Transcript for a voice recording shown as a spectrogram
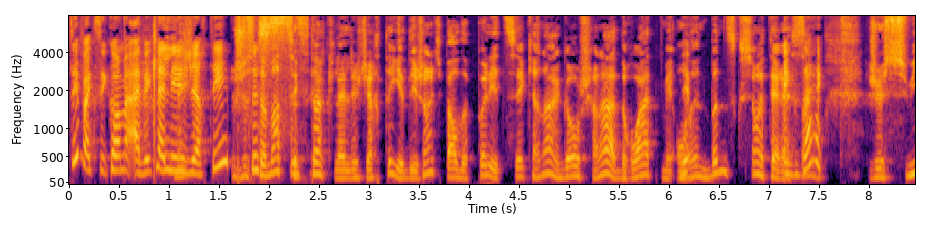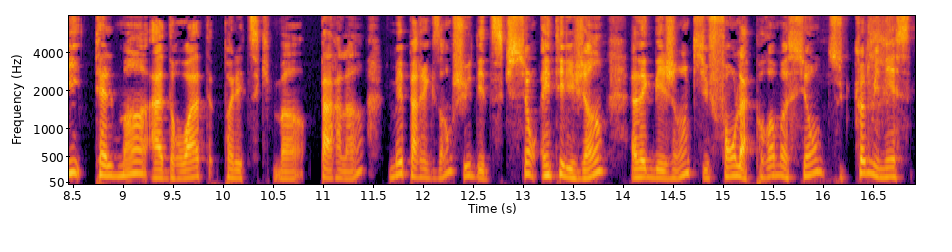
tu sais, fait que c'est comme avec la légèreté. Justement, TikTok, la légèreté, il y a des gens qui parlent de politique, il y en a à gauche, il y en a à droite, mais on Mais- a une bonne discussion intéressante. Exact. Je suis tellement à droite politiquement parlant, mais par exemple, j'ai eu des discussions intelligentes avec des gens qui font la promotion du communisme.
